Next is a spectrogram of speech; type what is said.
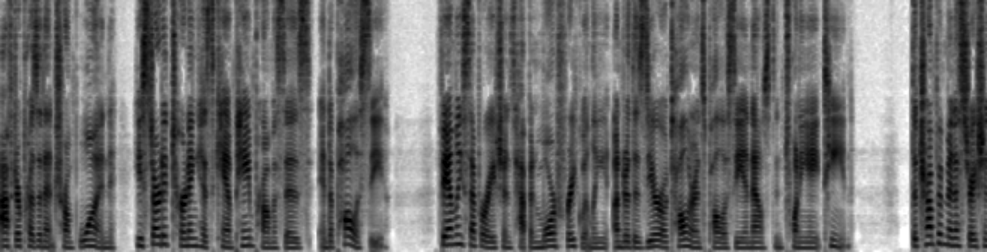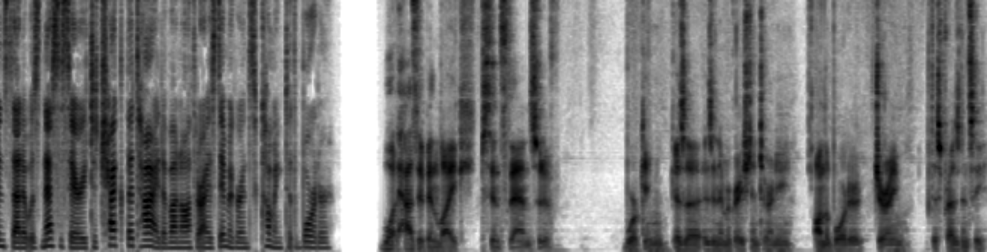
After President Trump won, he started turning his campaign promises into policy. Family separations happen more frequently under the zero tolerance policy announced in 2018. The Trump administration said it was necessary to check the tide of unauthorized immigrants coming to the border. What has it been like since then, sort of working as a as an immigration attorney on the border during this presidency?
